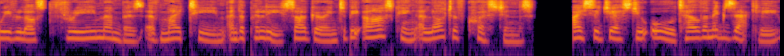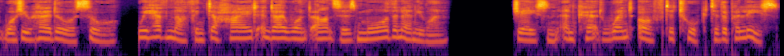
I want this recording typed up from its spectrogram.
We've lost three members of my team and the police are going to be asking a lot of questions. I suggest you all tell them exactly what you heard or saw, we have nothing to hide and I want answers more than anyone. Jason and Kurt went off to talk to the police,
